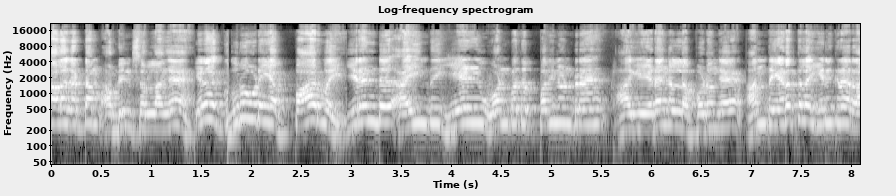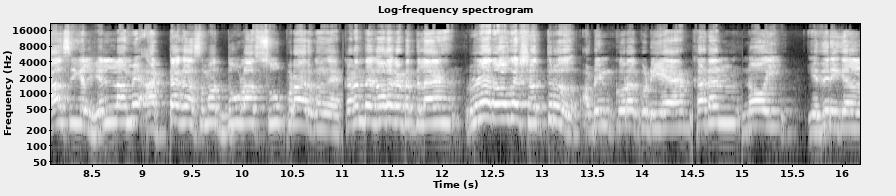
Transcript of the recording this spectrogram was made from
காலகட்டம் அப்படின்னு சொல்லாங்க. ஏன்னா குருவுடைய பார்வை இரண்டு ஐந்து ஏழு ஒன்பது பதினொன்று ஆகிய இடங்கள்ல படுங்க. அந்த இடத்துல இருக்கிற ராசிகள் எல்லாமே அட்டகாசமா தூளா சூப்பரா இருக்குங்க. கடந்த காலகட்டத்துல ருணரோக சத்ரு அப்படின்னு கூறக்கூடிய கடன் நோய் எதிரிகள்.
